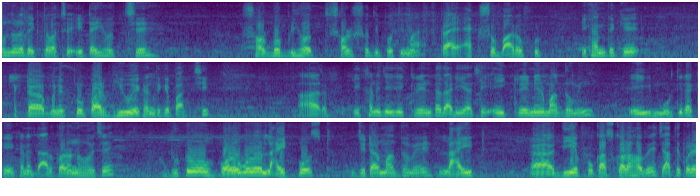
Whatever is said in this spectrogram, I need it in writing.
বন্ধুরা দেখতে পাচ্ছ, এটাই হচ্ছে সর্ববৃহৎ সরস্বতী প্রতিমা, প্রায় একশো বারো ফুট। এখান থেকে একটা মানে প্রপার ভিউ এখান থেকে পাচ্ছি। আর এখানে যে যে ক্রেনটা দাঁড়িয়ে আছে, এই ক্রেনের মাধ্যমেই এই মূর্তিটাকে এখানে দাঁড় করানো হয়েছে। দুটো বড় বড় লাইট পোস্ট যেটার মাধ্যমে লাইট দিয়ে ফোকাস করা হবে, যাতে করে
